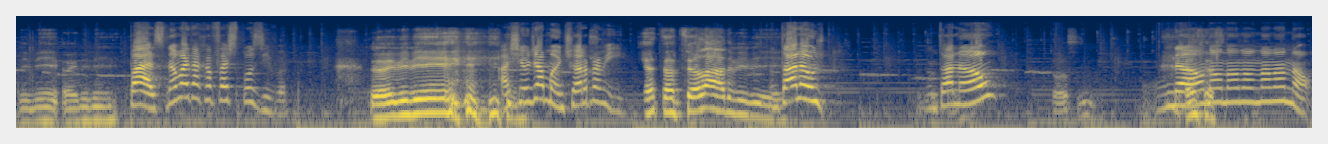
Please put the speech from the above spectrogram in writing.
Bibi, oi, Bibi. Para, senão vai tacar flecha explosiva. Oi, Bibi. Achei um diamante, olha pra mim. Eu tô do seu lado, Bibi. Não tá, não. Não tá, não. Tô sim. Não, não, não, não, não, não, não.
